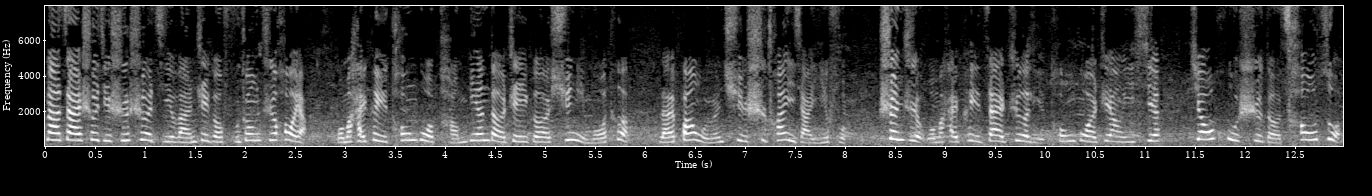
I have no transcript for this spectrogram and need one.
那在设计师设计完这个服装之后呀，我们还可以通过旁边的这个虚拟模特来帮我们去试穿一下衣服，甚至我们还可以在这里通过这样一些交互式的操作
